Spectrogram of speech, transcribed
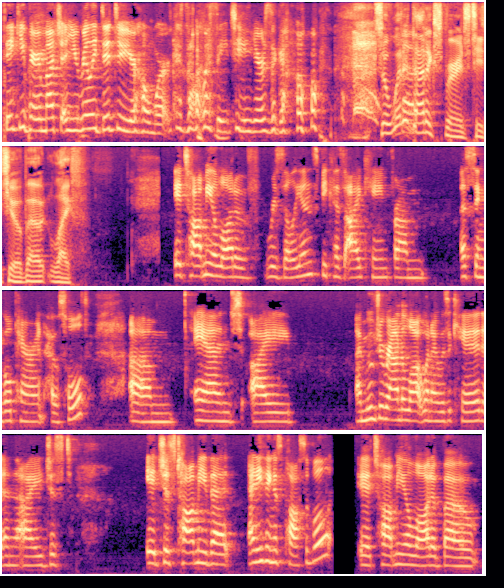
Thank you very much. And you really did do your homework because that was 18 years ago. so, what did that experience teach you about life? It taught me a lot of resilience because I came from a single parent household. Um, and I, I moved around a lot when I was a kid. And I just, it just taught me that anything is possible it taught me a lot about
